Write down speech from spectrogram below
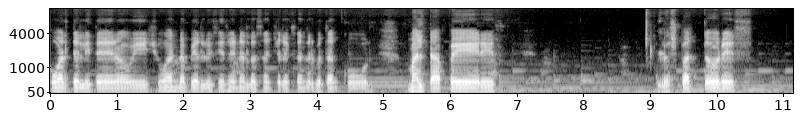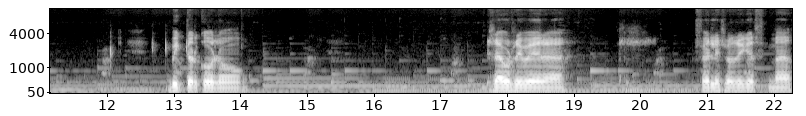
Walter Literovich, Wanda Pierluisi, Reinaldo Sánchez, Alexander Betancourt, Malta Pérez, Los Pastores, Víctor Colón, Raúl Rivera, Félix Rodríguez más,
